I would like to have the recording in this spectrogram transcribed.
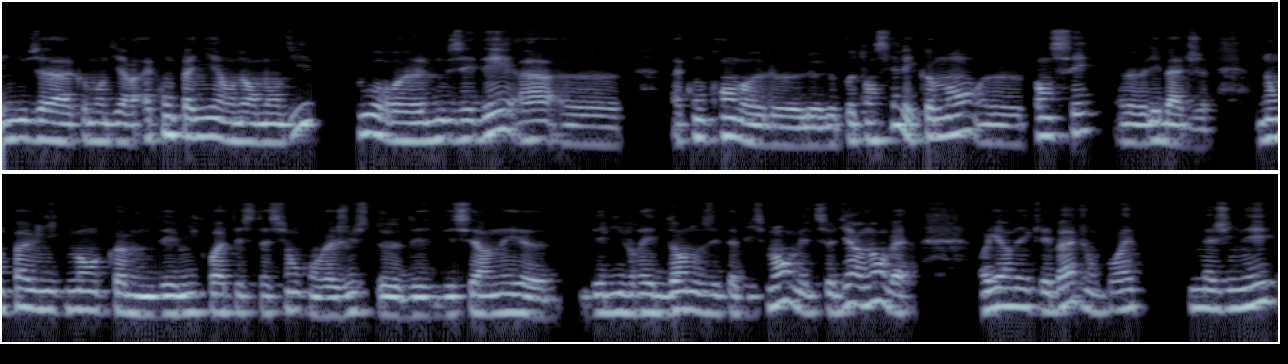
il nous a comment dire accompagné en Normandie pour nous aider à comprendre le, potentiel et comment euh, penser euh, les badges. Non pas uniquement comme des micro-attestations qu'on va juste euh, décerner, délivrer dans nos établissements, mais de se dire non, ben, regardez avec les badges, on pourrait imaginer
